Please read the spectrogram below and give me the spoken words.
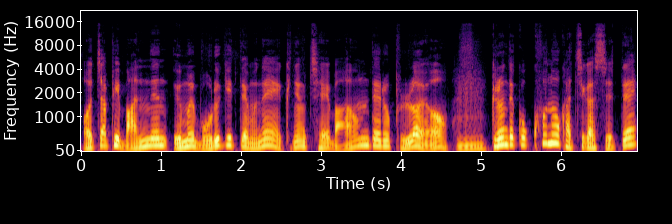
어차피 맞는 음을 모르기 때문에 그냥 제 마음대로 불러요. 음. 그런데 꼭 코너 같이 갔을 때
